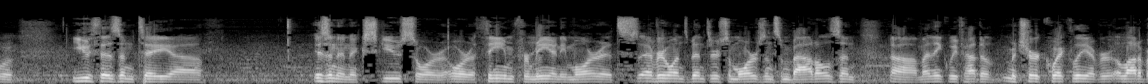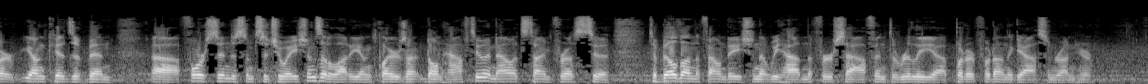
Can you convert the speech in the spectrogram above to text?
youth isn't a uh, isn't an excuse or, or a theme for me anymore. It's everyone's been through some wars and some battles, and um, I think we've had to mature quickly. Every, a lot of our young kids have been uh, forced into some situations that a lot of young players don't have to, and now it's time for us to to build on the foundation that we had in the first half and to really uh, put our foot on the gas and run here.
